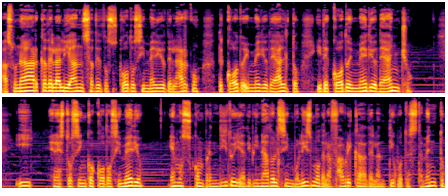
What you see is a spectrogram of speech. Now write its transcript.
Haz una arca de la alianza de dos codos y medio de largo, de codo y medio de alto y de codo y medio de ancho. Y en estos cinco codos y medio hemos comprendido y adivinado el simbolismo de la fábrica del Antiguo Testamento.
